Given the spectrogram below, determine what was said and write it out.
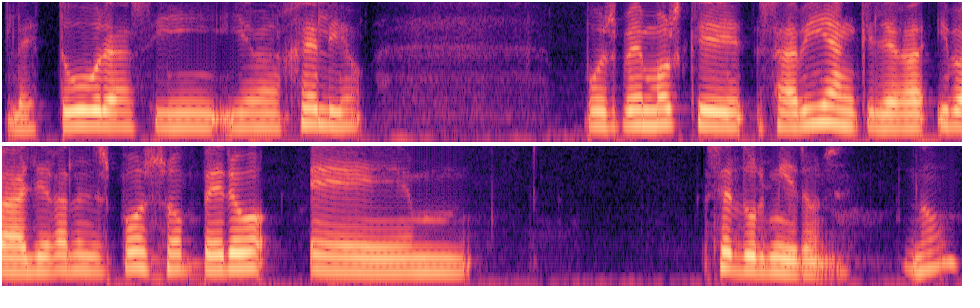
lecturas y, evangelio, pues vemos que sabían que iba a llegar el esposo, pero eh, se durmieron, ¿no?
